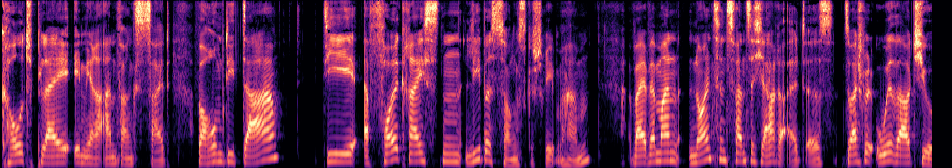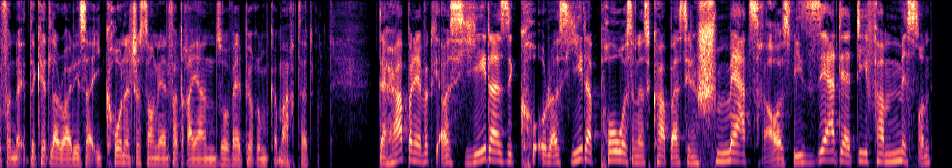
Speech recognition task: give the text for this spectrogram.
Coldplay in ihrer Anfangszeit, warum die da die erfolgreichsten Liebessongs geschrieben haben. Weil wenn man 19, 20 Jahre alt ist, zum Beispiel Without You von The Kid Laroi, dieser ikonische Song, der ihn vor drei Jahren so weltberühmt gemacht hat, da hört man ja wirklich aus jeder Sekunde oder aus jeder Pose seines Körpers den Schmerz raus, wie sehr der die vermisst und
